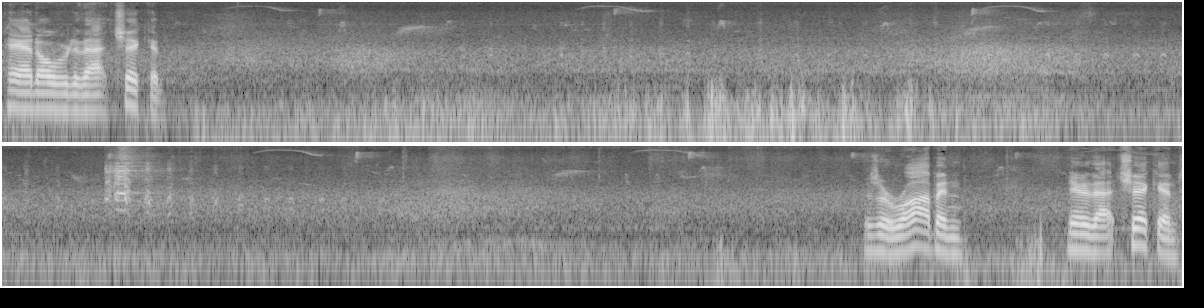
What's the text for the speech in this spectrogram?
Pan over to that chicken. There's a robin near that chicken.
